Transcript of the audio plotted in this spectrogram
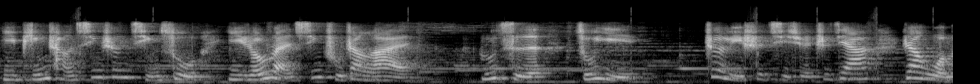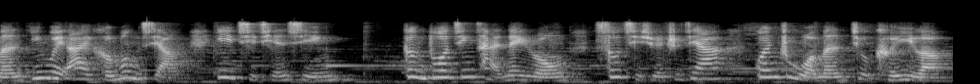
以平常心生情愫，以柔软心除障碍，如此足矣。这里是启学之家，让我们因为爱和梦想一起前行。更多精彩内容，搜“启学之家”，关注我们就可以了。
